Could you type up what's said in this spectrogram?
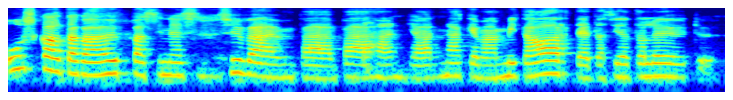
uskaltakaa hyppää sinne syvämpään päähän ja näkemään, mitä arteita sieltä löytyy.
